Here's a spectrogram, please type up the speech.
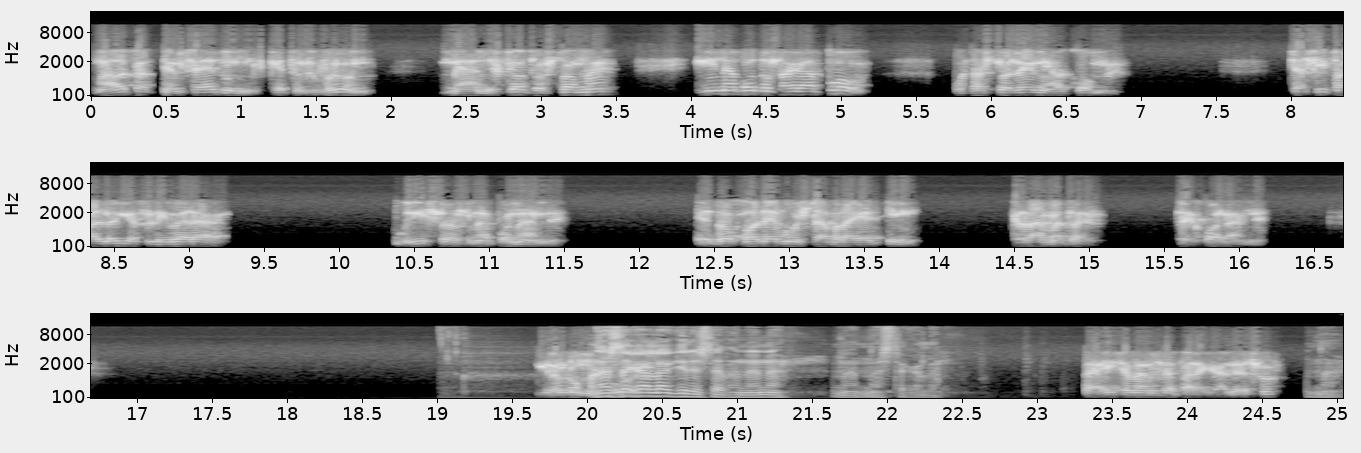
Μα όταν την φέρνουν και τους βρουν με ανοιχτό το στόμα, είναι από το αγαπώ που θα στο λένε ακόμα. Σα είπα λόγια φλιβερά που ίσως να πονάνε. Εδώ χορεύουν στα βραετή. Κλάματα δεν χωράνε. να είστε καλά κύριε Στέφανε, ναι. Να, να είστε καλά. Θα ήθελα να τα παρακαλέσω Ναι.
